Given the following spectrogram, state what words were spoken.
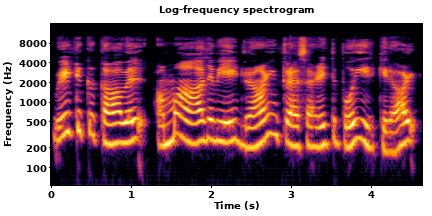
வீட்டுக்கு காவல் அம்மா ஆதவியை டிராயிங் கிளாஸ் அழைத்து போய் இருக்கிறாள்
